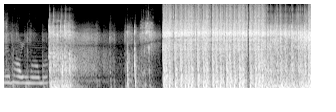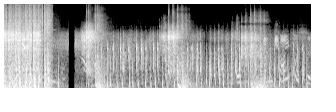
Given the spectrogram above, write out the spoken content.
Ne bağırma ama. O çaymasın.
